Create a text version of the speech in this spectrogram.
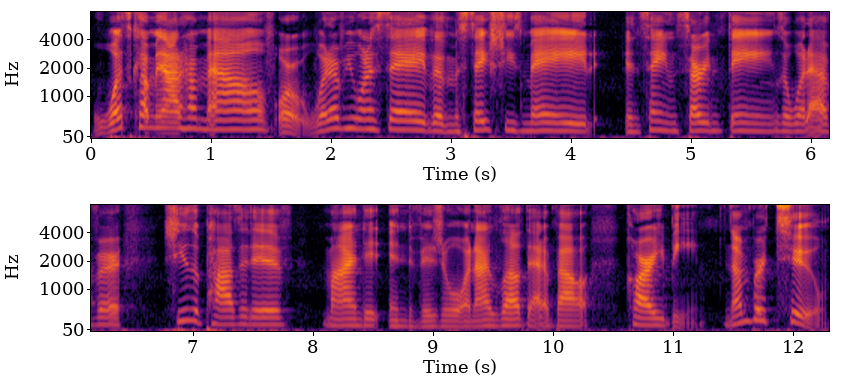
what's coming out of her mouth or whatever you want to say, the mistakes she's made in saying certain things or whatever. She's a positive minded individual. And I love that about Cardi B. Number two,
